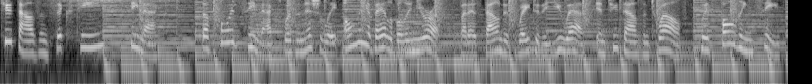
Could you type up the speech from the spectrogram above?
2016 C-Max. The Ford C-Max was initially only available in Europe, but has found its way to the U.S. in 2012. With folding seats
